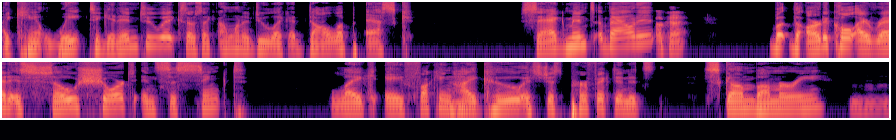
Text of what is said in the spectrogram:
I can't wait to get into it because I was like, I want to do like a dollop esque segment about it. Okay. But the article I read is so short and succinct, like a fucking Mhm. haiku. It's just perfect in its scum bummery. Mm-hmm.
